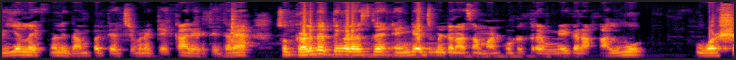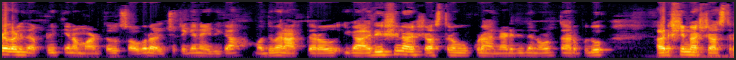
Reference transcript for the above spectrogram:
ರಿಯಲ್ ಲೈಫ್ನಲ್ಲಿ ದಾಂಪತ್ಯ ಜೀವನಕ್ಕೆ ಕಾಲಿಡ್ತಿದ್ದಾರೆ ಸೊ ಕಳೆದ ತಿಂಗಳಷ್ಟೇ ಎಂಗೇಜ್ಮೆಂಟ್ ಅನ್ನ ಸಹ ಮಾಡ್ಕೊಂಡಿರ್ತಾರೆ ಮೇಘನ. ಹಲವು ವರ್ಷಗಳಿಂದ ಪ್ರೀತಿಯನ್ನ ಮಾಡ್ತಾರೆ ಸೊ ಅವರ ಜೊತೆಗೇನೆ ಇದೀಗ ಮದುವೆನ ಆಗ್ತಾ ಇರೋದು ಈಗ ಅರಿಶಿನ ಶಾಸ್ತ್ರವೂ ಕೂಡ ನಡೆದಿದೆ ನೋಡ್ತಾ ಇರ್ಬೋದು. ಅರಿಶಿನ ಶಾಸ್ತ್ರ,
